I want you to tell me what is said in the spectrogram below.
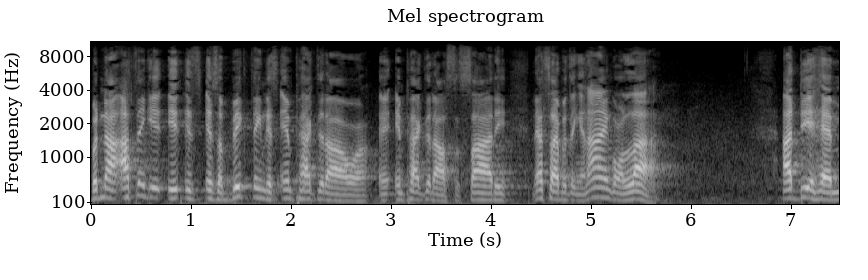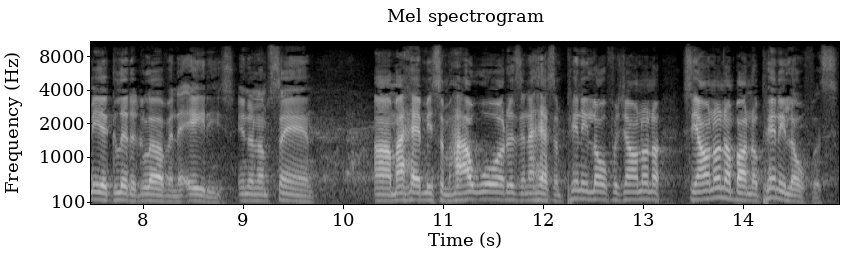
but now I think it, it, it's, it's, a big thing that's impacted our impacted our society, that type of thing. And I ain't gonna lie, I did have me a glitter glove in the '80s. You know what I'm saying? Um, I had me some high waters and I had some penny loafers. Y'all don't know. See, I don't know nothing about no penny loafers.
